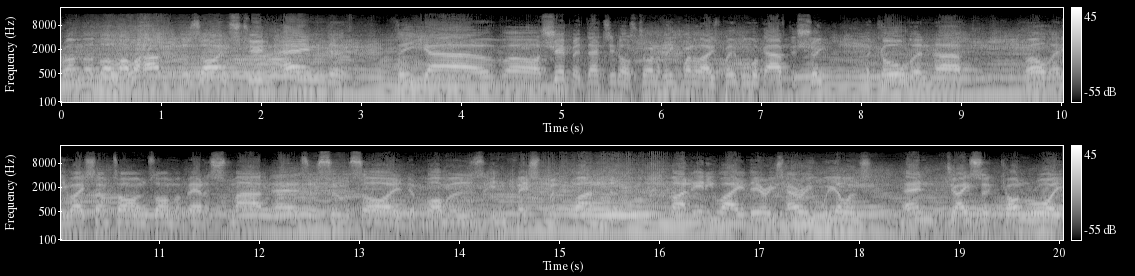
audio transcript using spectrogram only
from the, the Lower Hutt, the design student, and the uh, oh, shepherd. That's it. I was trying to think. One of those people look after sheep. they're called and. Uh, well, anyway, sometimes I'm about as smart as a suicide bombers investment fund. But anyway, there is Harry Whelans and Jason Conroy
